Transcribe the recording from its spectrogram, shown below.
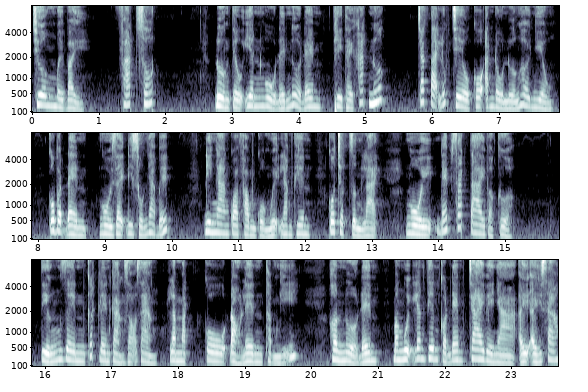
Chương 17 Phát sốt Đường Tiểu Yên ngủ đến nửa đêm thì thấy khát nước. Chắc tại lúc chiều cô ăn đồ nướng hơi nhiều. Cô bật đèn, ngồi dậy đi xuống nhà bếp. Đi ngang qua phòng của Ngụy Lang Thiên, cô chợt dừng lại, ngồi nép sát tai vào cửa. Tiếng rên cất lên càng rõ ràng, làm mặt cô đỏ lên thầm nghĩ. Hơn nửa đêm mà Ngụy Lang Thiên còn đem trai về nhà ấy ấy sao?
